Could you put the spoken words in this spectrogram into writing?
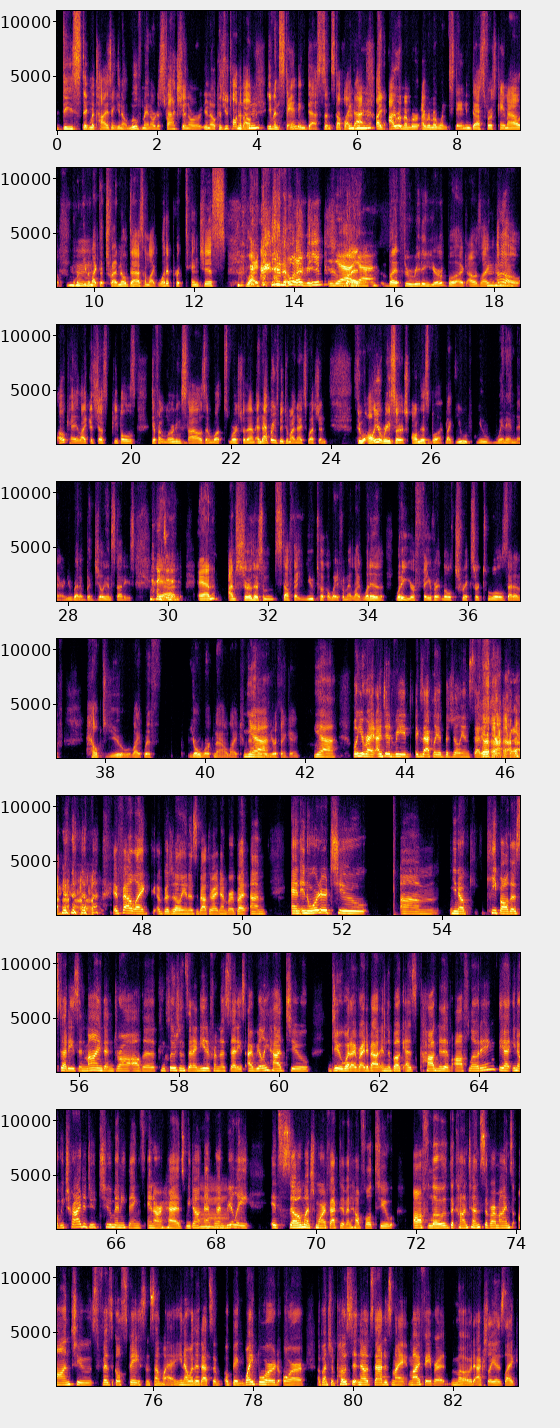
destigmatizing you know movement or distraction or you know because you talk mm -hmm. about mm-hmm. even standing desks and stuff like mm -hmm. that mm-hmm. like i remember i remember when standing desks first came out mm -hmm. even like the treadmill desk i'm like what a pretentious like you know what i mean yeah but, yeah but through reading your book i was like mm-hmm. oh okay like it's just people's different learning styles and what works for them and that brings me to my next question through all your research on this book, like you you went in there and you read a bajillion studies. I and, did. And mm-hmm. I'm sure there's some stuff that you took away from it. Like what is what are your favorite little tricks or tools that have helped you like with your work now, like yeah. in your thinking? Yeah, well, you're right. I did read exactly a bajillion studies. it felt like a bajillion is about the right number, but um, and in order to um you know, keep all those studies in mind and draw all the conclusions that I needed from those studies, I really had to do what I write about in the book as cognitive offloading. The, uh, you know, we try to do too many things in our heads. We don't, mm. and when mm. really it's so much more effective and helpful to offload the contents of our minds onto physical space in some way, you know, whether that's a, a big whiteboard or a bunch of post-it notes. That is my, my favorite mode actually is like,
